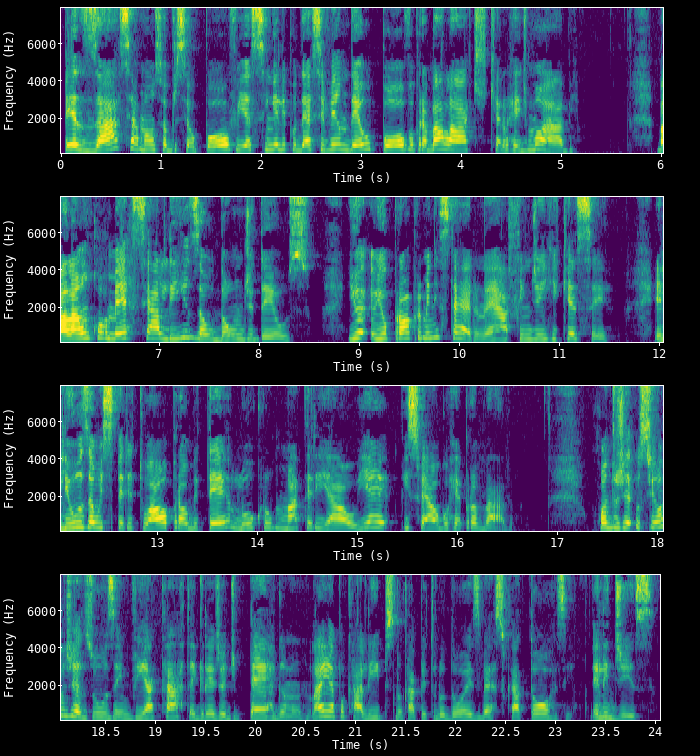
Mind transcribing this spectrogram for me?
pesasse a mão sobre seu povo e assim ele pudesse vender o povo para Balaque, que era o rei de Moabe. Balaão comercializa o dom de Deus e o, e o próprio ministério, né, a fim de enriquecer. Ele usa o espiritual para obter lucro material e é, isso é algo reprovável. Quando o Senhor Jesus envia a carta à igreja de Pérgamo, lá em Apocalipse, no capítulo 2, verso 14, ele diz:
